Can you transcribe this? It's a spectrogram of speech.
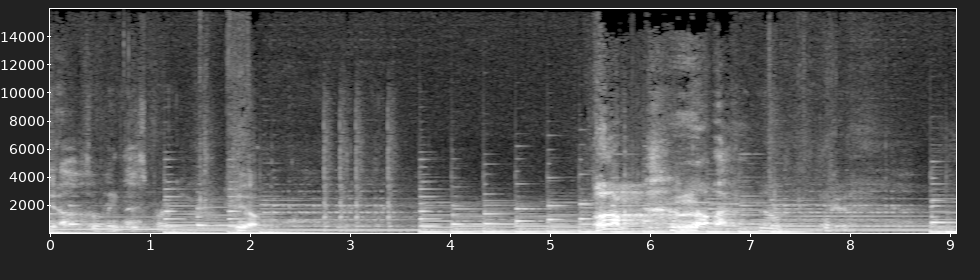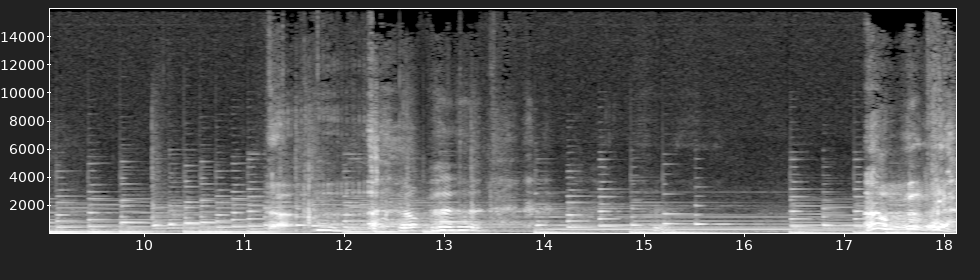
yeah, so like this part. yeah. No, okay. No. Yeah.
